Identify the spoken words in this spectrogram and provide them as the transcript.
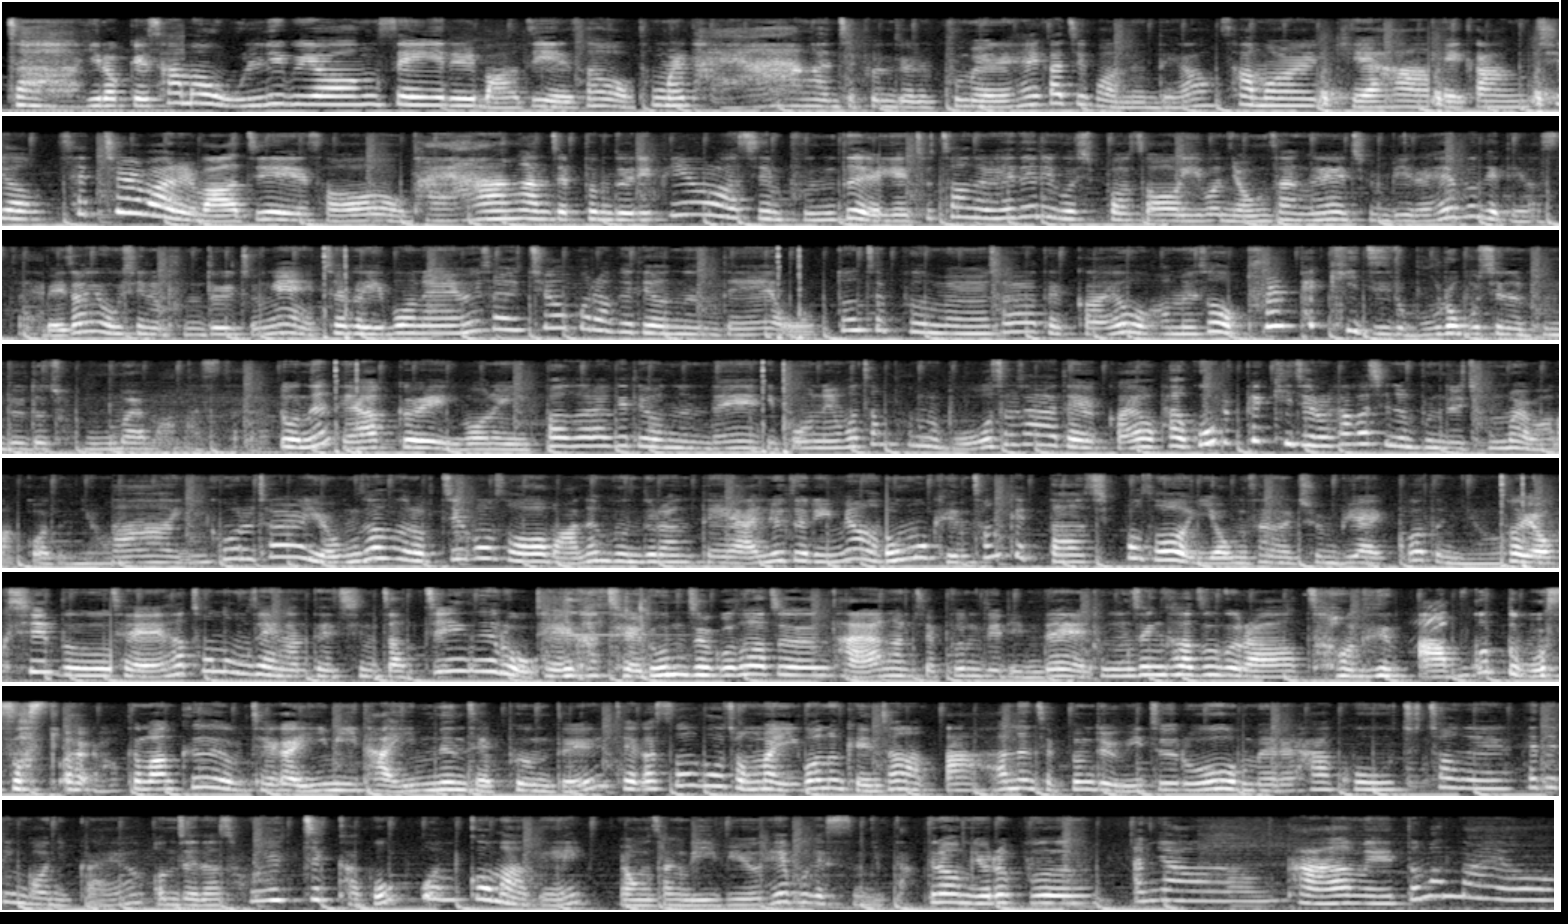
자, 이렇게 3월 올리브영 세일을 맞이해서 정말 다양한 제품들을 구매를 해가지고 왔는데요. 3월 개학, 개강, 취업, 새 출발을 맞이해서 다양한 제품들이 필요하신 분들에게 추천을 해드리고 싶어서 이번 영상을 준비를 해보게 되었어요. 매장에 오시는 분들 중에 제가 이번에 회사에 취업을 하게 되었는데 어떤 제품을 사야 될까요? 하면서 full package로 물어보시는 분들도 정말 많았어요. 또는 대학교에 이번에 입학을 하게 되었는데 이번에 화장품을 무엇을 사야 될까요? 하고 full package로 사가시는 분들이 정말 많았거든요. 아 이거를 차라리 영상으로 찍어서 많은 분들한테 알려드리면 너무 괜찮겠다 싶어서 이 영상을 준비했거든요. 저 역시도 제 사촌동생한테 진짜 찐으로 제가 제 돈 주고 사준 다양한 제품들인데 동생 사주느라 저는 아무것도 못 샀어요. 그만큼 제가 이미 다 있는 제품들 제가 쓰고 정말 이거는 괜찮았다 하는 제품들 위주로 구매를 하고 추천을 해드린 거니까요. 언제나 솔직하고 꼼꼼하게 영상 리뷰해보겠습니다. 그럼 여러분 안녕! 다음에 또 만나요!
